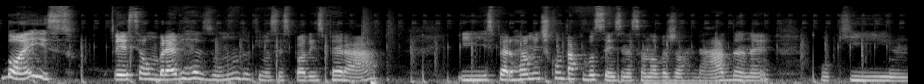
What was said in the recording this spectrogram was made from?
bom, é isso. Esse é um breve resumo do que vocês podem esperar. E espero realmente contar com vocês nessa nova jornada, né? O que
